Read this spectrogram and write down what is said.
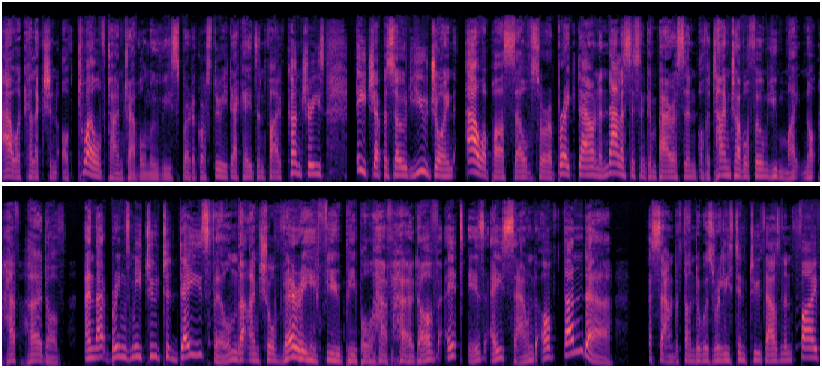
our collection of 12 time travel movies spread across three decades and five countries. Each episode, you join our past selves for a breakdown, analysis, and comparison of a time travel film you might not have heard of. And that brings me to today's film that I'm sure very few people have heard of. It is A Sound of Thunder. A Sound of Thunder was released in 2005,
